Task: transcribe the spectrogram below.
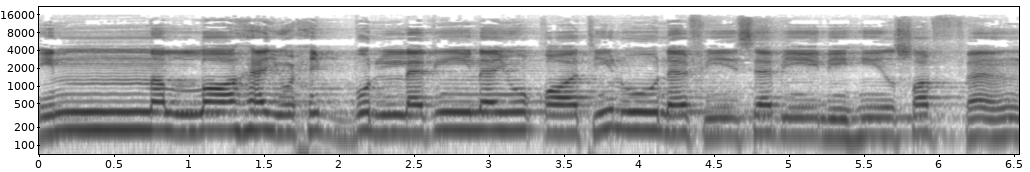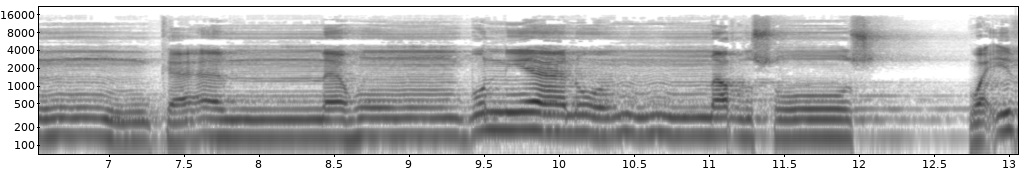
إن الله يحب الذين يقاتلون في سبيله صفا كأنهم بنيان مرصوص. وإذ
